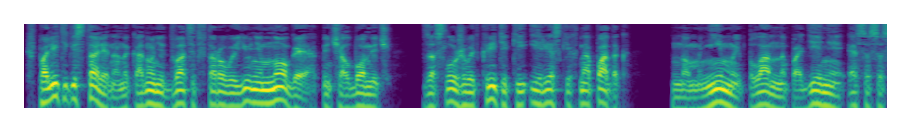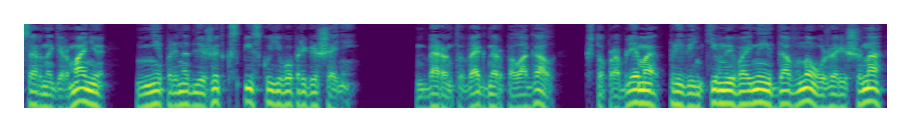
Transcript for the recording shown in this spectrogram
В политике Сталина накануне 22 июня многое, отмечал Бонвич, заслуживает критики и резких нападок, но мнимый план нападения СССР на Германию не принадлежит к списку его прегрешений. Бернт Вегнер полагал, что проблема превентивной войны давно уже решена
